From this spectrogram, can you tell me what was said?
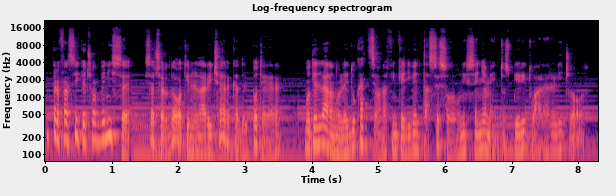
E per far sì che ciò avvenisse, i sacerdoti, nella ricerca del potere, modellarono l'educazione affinché diventasse solo un insegnamento spirituale e religioso.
